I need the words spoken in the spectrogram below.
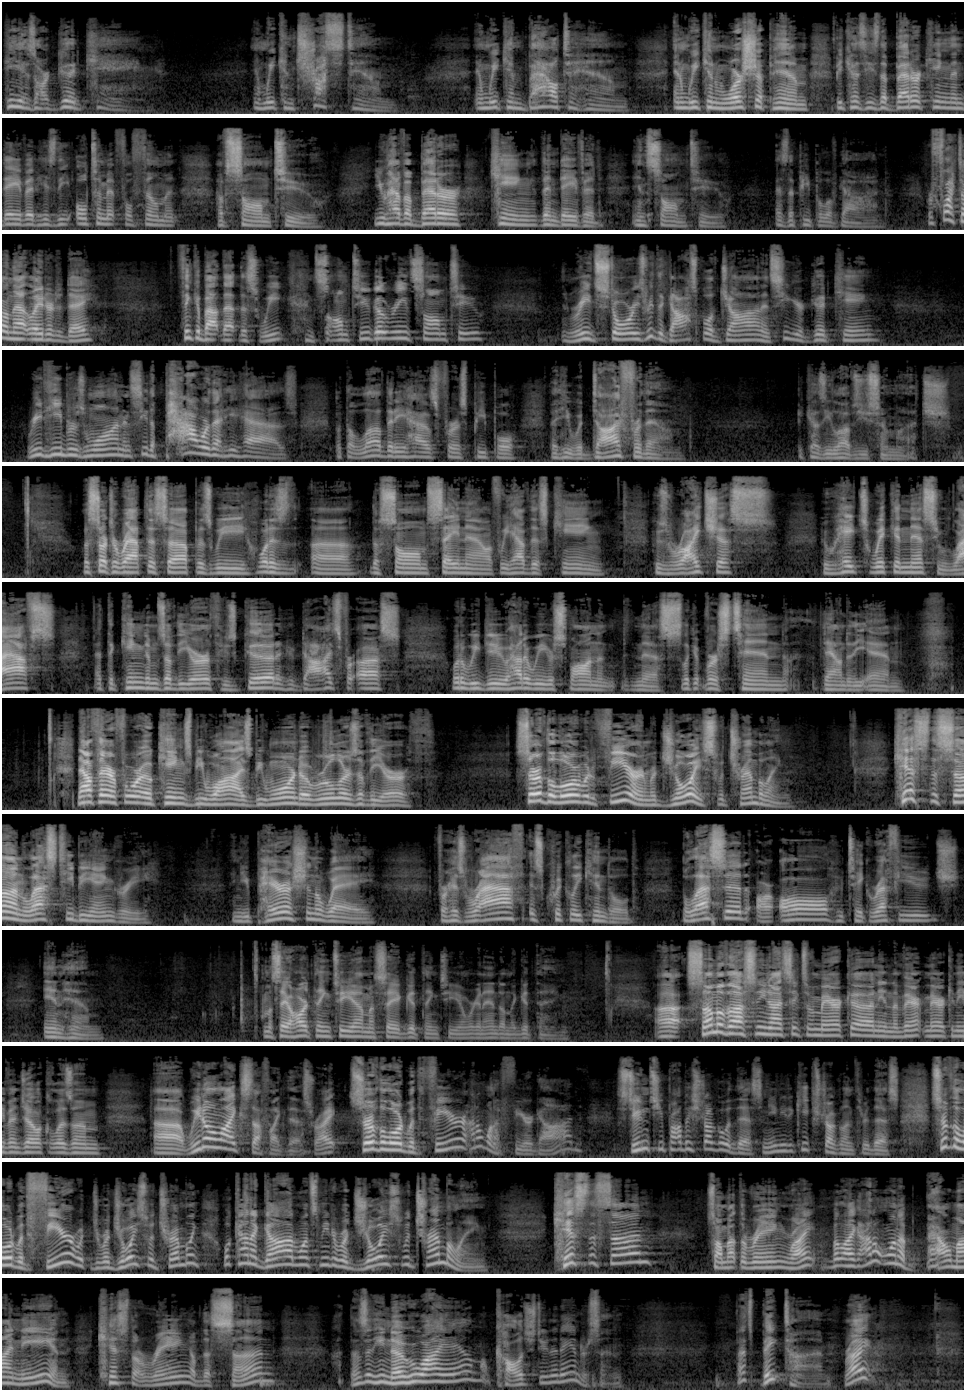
He is our good King, and we can trust him, and we can bow to him and we can worship him because he's the better king than David. He's the ultimate fulfillment of Psalm 2. You have a better king than David in Psalm 2 as the people of God. Reflect on that later today. Think about that this week in Psalm 2. Go read Psalm 2 and read stories. Read the Gospel of John and see your good king. Read Hebrews 1 and see the power that he has, but the love that he has for his people, that he would die for them because he loves you so much. Let's start to wrap this up as we, what does uh, the psalm say now? If we have this king who's righteous, who hates wickedness, who laughs at the kingdoms of the earth, who's good and who dies for us, what do we do? How do we respond in this? Look at verse 10 down to the end. Now, therefore, O kings, be wise, be warned, O rulers of the earth. Serve the Lord with fear and rejoice with trembling. Kiss the Son, lest he be angry, and you perish in the way, for his wrath is quickly kindled. Blessed are all who take refuge in him. I'm going to say a hard thing to you. I'm going to say a good thing to you, and we're going to end on the good thing. Uh, some of us in the United States of America and in American evangelicalism, uh, we don't like stuff like this, right? Serve the Lord with fear. I don't want to fear God. Students, you probably struggle with this, and you need to keep struggling through this. Serve the Lord with fear, rejoice with trembling. What kind of God wants me to rejoice with trembling? Kiss the Son? Talking about the ring, right? But like, I don't want to bow my knee and kiss the ring of the Son. Doesn't he know who I am? I'm college student Anderson. That's big time, right?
